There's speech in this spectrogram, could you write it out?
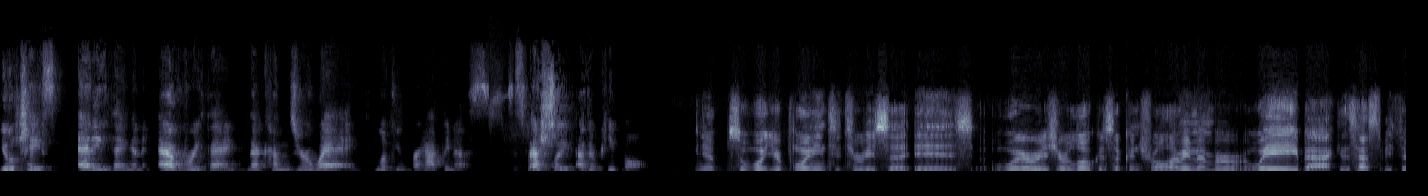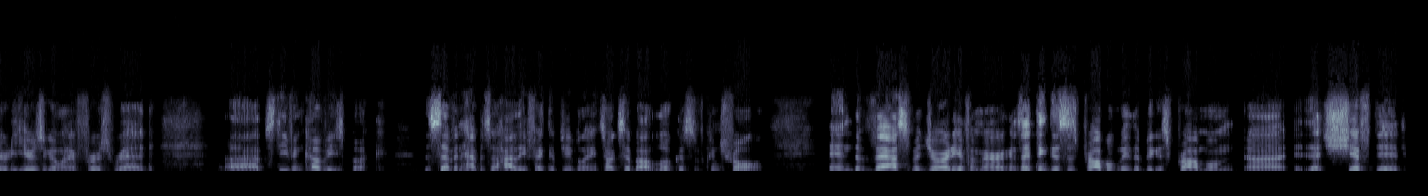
you'll chase anything and everything that comes your way looking for happiness especially other people Yep. So what you're pointing to, Teresa, is where is your locus of control? I remember way back, this has to be 30 years ago when I first read uh, Stephen Covey's book, the seven habits of highly effective people and he talks about locus of control and the vast majority of americans i think this is probably the biggest problem uh, that shifted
